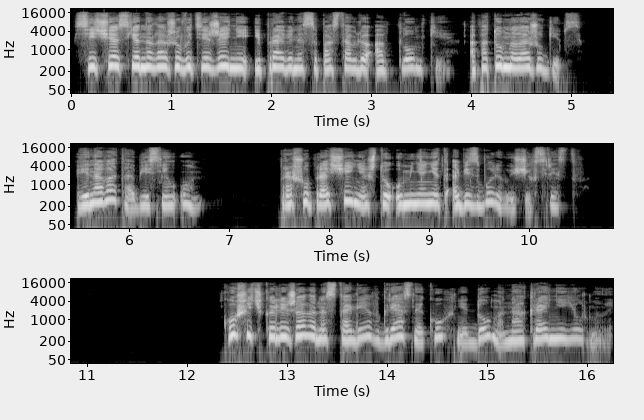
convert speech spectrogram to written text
Сейчас я наложу вытяжение и правильно сопоставлю отломки, а потом наложу гипс. Виновата, объяснил он. Прошу прощения, что у меня нет обезболивающих средств. Кошечка лежала на столе в грязной кухне дома на окраине Юрмалы,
